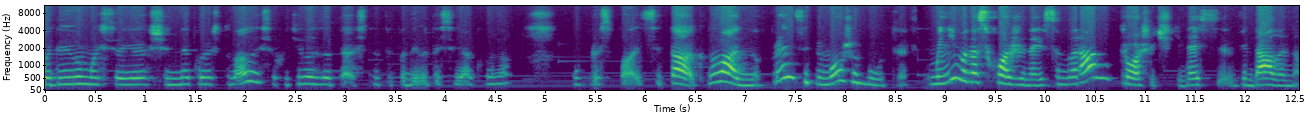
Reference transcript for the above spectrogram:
подивимося, я ще не користувалася, хотіла затестити, подивитися, як вона у приспаці. Так, ну ладно, в принципі, може бути. Мені вона схожа на Yves Saint Laurent трошечки, десь віддалено.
